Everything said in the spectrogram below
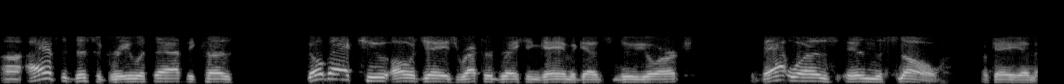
Uh, I have to disagree with that because go back to OJ's record breaking game against New York. That was in the snow, okay, in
